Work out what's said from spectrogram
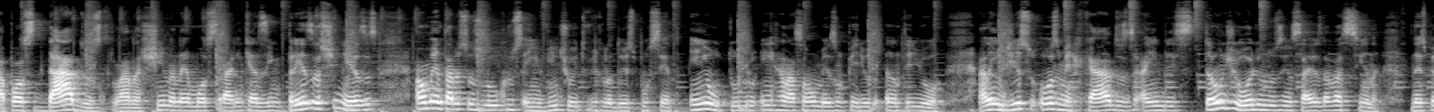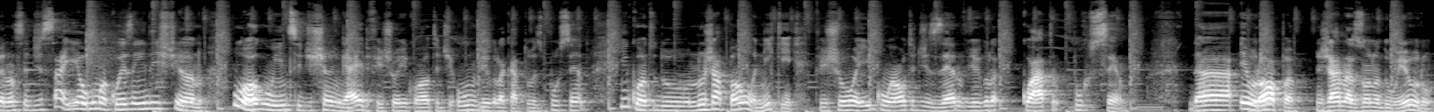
após dados lá na China né, mostrarem que as empresas chinesas aumentaram seus lucros em 28,2% em outubro em relação ao mesmo período anterior. Além disso, os mercados ainda estão de olho nos ensaios da vacina, na esperança de sair alguma coisa ainda este ano. Logo, o índice de Xangai fechou aí com alta de 1,14%, enquanto do, no Japão, o Nikkei fechou aí com alta de 0,4%. Da Europa, já na zona do euro,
